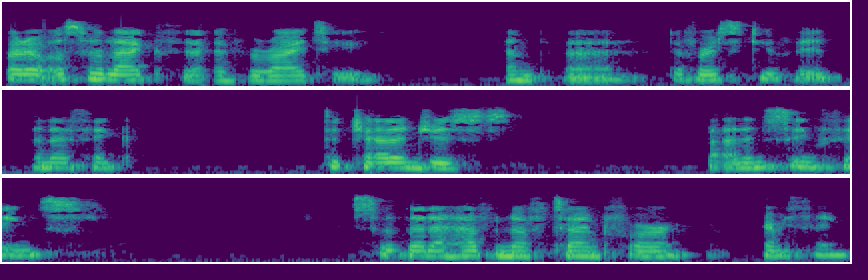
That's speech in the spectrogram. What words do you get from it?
But I also like the variety and diversity of it. And I think the challenge is balancing things so that I have enough time for everything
